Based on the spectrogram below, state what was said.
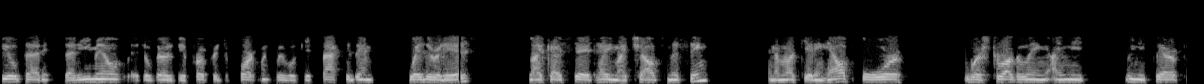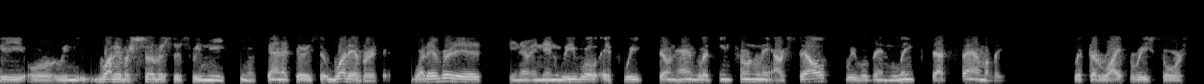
field that, that email. It'll go to the appropriate department. We will get back to them, whether it is, like I said, hey, my child's missing and I'm not getting help, or we're struggling. I need, we need therapy or we need whatever services we need, you know, sanitary, whatever it is, whatever it is, you know, and then we will, if we don't handle it internally ourselves, we will then link that family with the right resource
